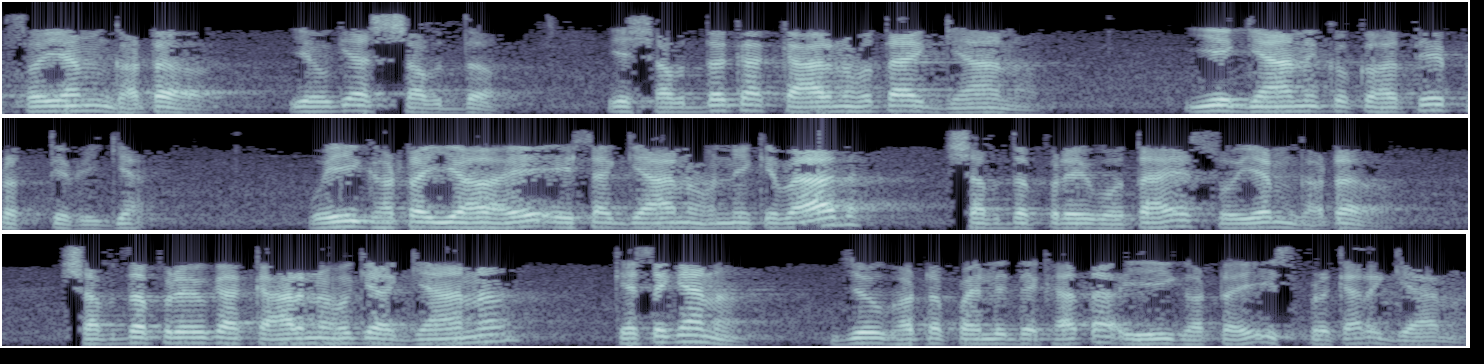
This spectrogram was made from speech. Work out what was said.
स्वयं घट। ये हो गया शब्द। ये शब्द का कारण होता है ज्ञान। ये ज्ञान को कहते प्रत्यभिज्ञा। वही घट यह है, ऐसा ज्ञान होने के बाद शब्द प्रयोग होता है स्वयं घट। शब्द प्रयोग का कारण हो गया ज्ञान। कैसे ज्ञान? जो घट पहले देखा था, यही घट है, इस प्रकार ज्ञान।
